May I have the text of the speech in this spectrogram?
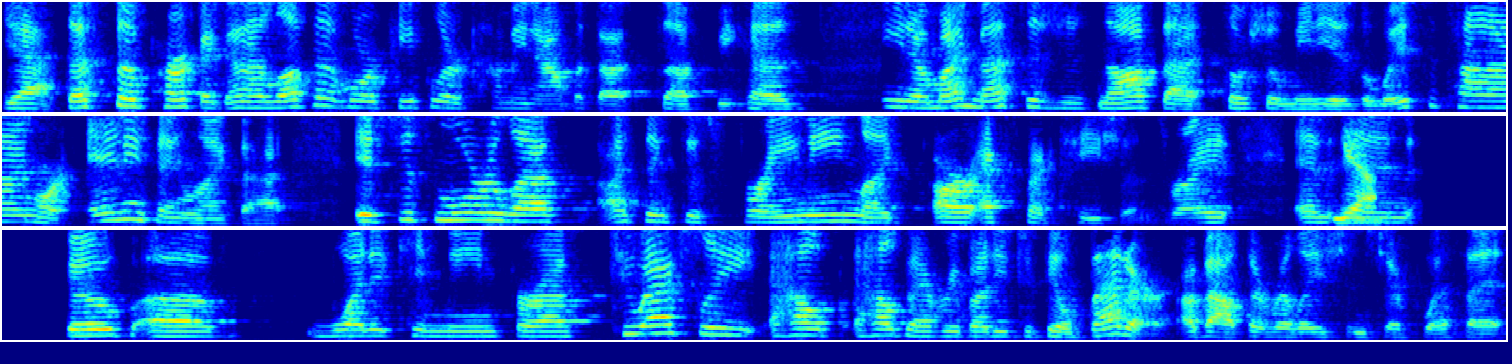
Yeah, that's so perfect. And I love that more people are coming out with that stuff because, you know, my message is not that social media is a waste of time or anything like that it's just more or less i think just framing like our expectations right and yeah. and scope of what it can mean for us to actually help help everybody to feel better about their relationship with it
